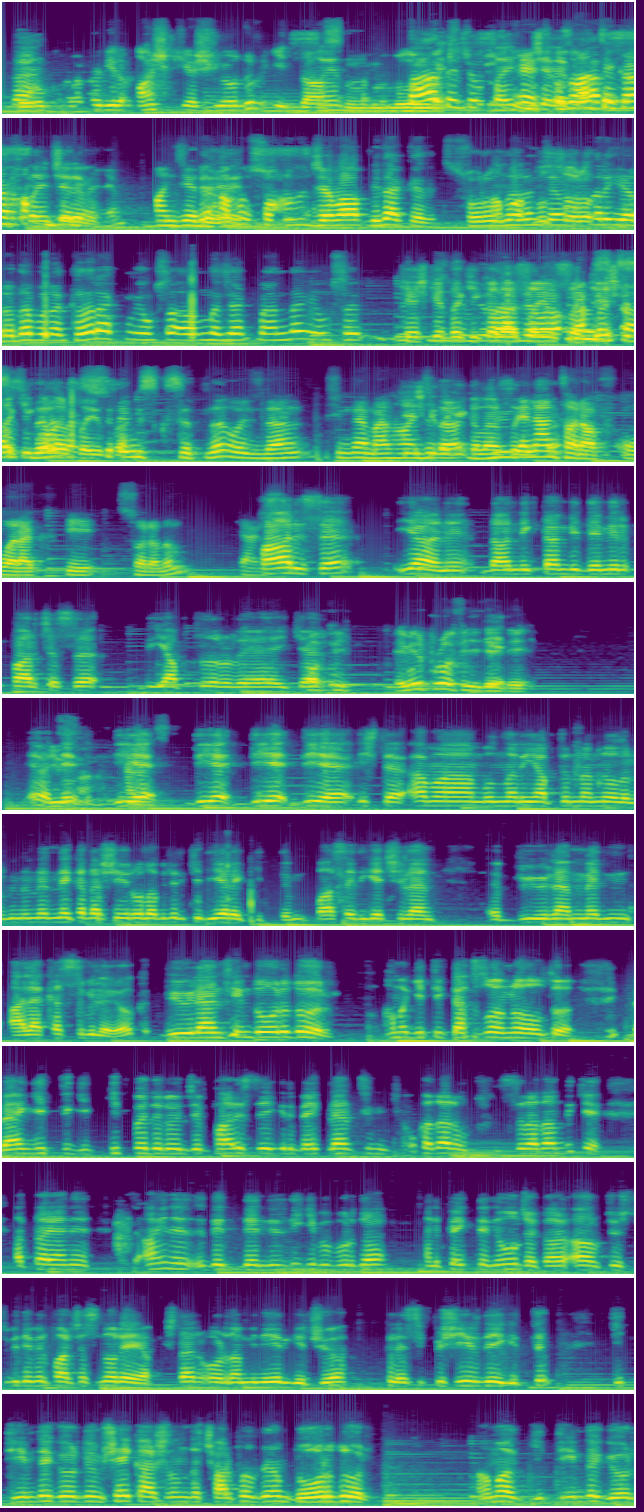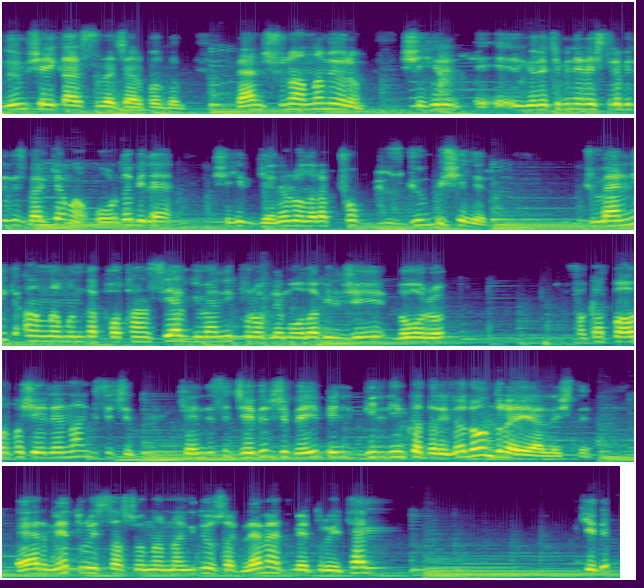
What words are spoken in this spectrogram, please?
Ben doruklarda bir aşk yaşıyordur iddiasında mı bulunmak Sadece? Sayın Evet, Çelebi. o zaman tekrar Sayın Çelebi. Hancı'ya dönelim. ama sorunun cevap bir dakika soruların bu soru- cevapları yarıda bırakılarak mı yoksa alınacak benden yoksa Keşke dakikalar sayılsa, keşke dakikalar sayılsa. Süremiz kısıtlı. O yüzden şimdi hemen Hancı'da sayılsa. taraf olarak bir soralım. Yani Paris'e yani dandikten bir demir parçası yaptılar oraya heykel. Profil. Demir profil dedi. Evet de- diye Evet. diye diye diye işte aman bunların yaptığından ne olur ne, ne kadar şehir olabilir ki diyerek gittim. Bahsedi geçilen e, büyülenmenin alakası bile yok. Büyülendiğim doğrudur. Ama gittikten sonra oldu. Ben gitti git, gitmeden önce Paris'le ilgili beklentim o kadar sıradandı ki hatta yani aynı de, denildiği gibi burada hani pek de ne olacak alt üstü bir demir parçasını oraya yapmışlar. Oradan bir nehir geçiyor. Klasik bir şehir diye gittim gittiğimde gördüğüm şey karşılığında çarpıldığım doğrudur. Ama gittiğimde gördüğüm şey karşısında çarpıldım. Ben şunu anlamıyorum. Şehrin e, e, yönetimini eleştirebiliriz belki ama orada bile şehir genel olarak çok düzgün bir şehir. Güvenlik anlamında potansiyel güvenlik problemi olabileceği doğru. Fakat bu Avrupa şehirlerinin hangisi için? Kendisi Cebirci Bey bil- bildiğim kadarıyla Londra'ya yerleşti. Eğer metro istasyonlarından gidiyorsak Levent metroyu terk edip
